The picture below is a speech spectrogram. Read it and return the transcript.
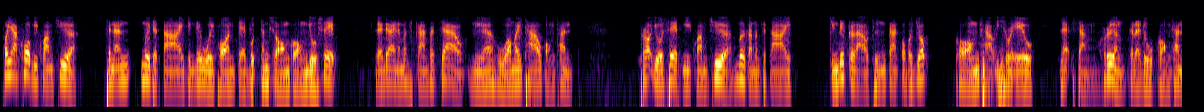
เพราะยาโคบมีความเชื่อ ฉะนั้นเมื่อจะตายจึงได้อวยพรแก่บุตรทั้งสองของโยเซฟ และได้นมัสการพระเจ้าเหนือหัวไม้เท้าของท่าน เพราะโยเซฟมีความเชื่อเมื่อกำลังจะตาย จึงได้กล่าวถึงการอพยพ ของชาวอิสราเอล และสั่งเรื่องกระดูกของท่าน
